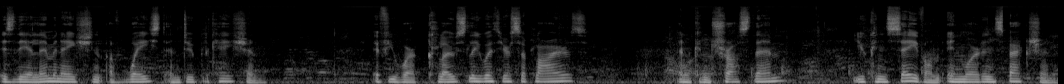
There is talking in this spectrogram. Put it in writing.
is the elimination of waste and duplication. If you work closely with your suppliers and can trust them, you can save on inward inspection,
